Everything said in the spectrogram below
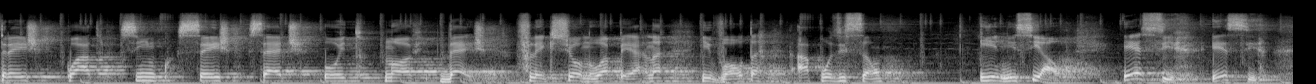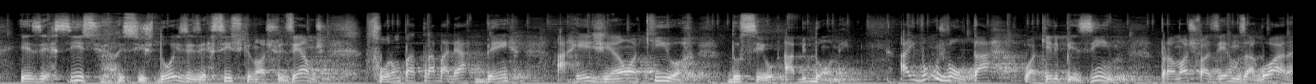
3, 4, 5, 6, 7, 8, 9, 10, flexionou a perna e volta à posição inicial. Esse, esse exercício, esses dois exercícios que nós fizemos, foram para trabalhar bem a região aqui ó, do seu abdômen. Aí vamos voltar com aquele pezinho para nós fazermos agora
